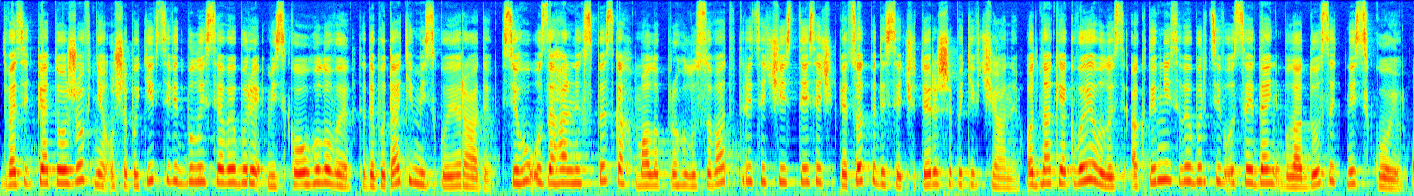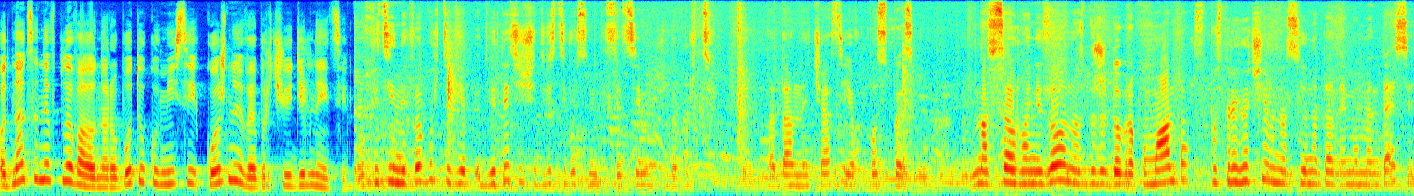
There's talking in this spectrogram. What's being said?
25 жовтня у Шепетівці відбулися вибори міського голови та депутатів міської ради. Всього у загальних списках мало б проголосувати 36 тисяч 554 шепетівчани. Однак, як виявилось, активність виборців у цей день була досить низькою. Однак це не впливало на роботу комісії кожної виборчої дільниці. Офіційних виборців є 2287 виборців. На даний час є по списку. У нас все організовано, у нас дуже добра команда. Спостерігачів у нас є на даний момент 10.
